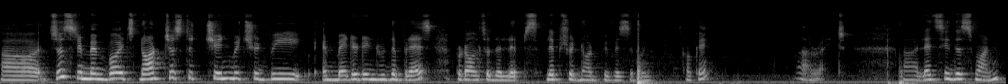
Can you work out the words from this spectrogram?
uh, just remember it's not just the chin which should be embedded into the breast but also the lips. Lips should not be visible okay? All right. Uh, let's see this one.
